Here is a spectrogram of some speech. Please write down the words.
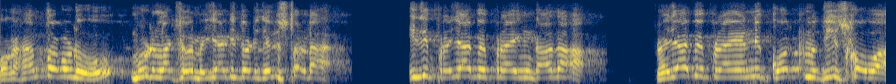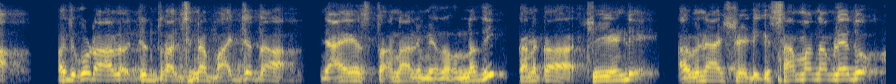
ఒక హంతకుడు మూడు లక్షల మెజార్టీతో గెలుస్తాడా? ఇది ప్రజాభిప్రాయం కాదా? ప్రజాభిప్రాయాన్ని కోర్టులు తీసుకోవా? అది కూడా ఆలోచించాల్సిన బాధ్యత న్యాయస్థానాల మీద ఉన్నది. కనుక చేయండి. అవినాష్ రెడ్డికి సంబంధం లేదు.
